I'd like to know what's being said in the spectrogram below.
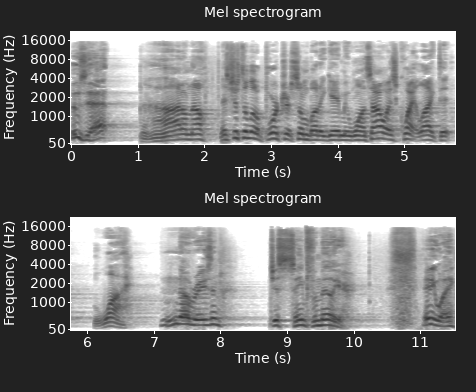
Who's that? Uh, I don't know. It's just a little portrait somebody gave me once. I always quite liked it. Why? No reason. Just seemed familiar. Anyway,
